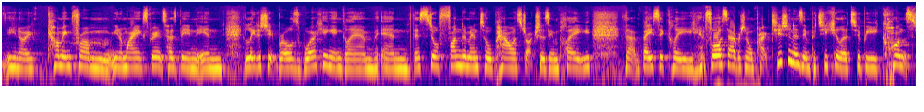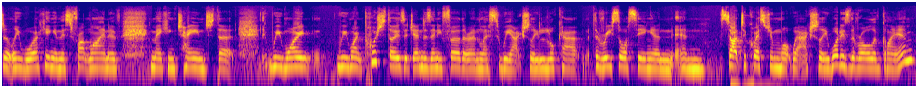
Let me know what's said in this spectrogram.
you know, coming from you know, my experience has been in leadership roles working in GLAM, and there's still fundamental power structures in play that basically force Aboriginal practitioners in particular to be constantly working in this front line of making change that we won't we won't push those agendas any further unless we actually look at the resourcing and, and start to question what we're actually what is the role of GLAM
